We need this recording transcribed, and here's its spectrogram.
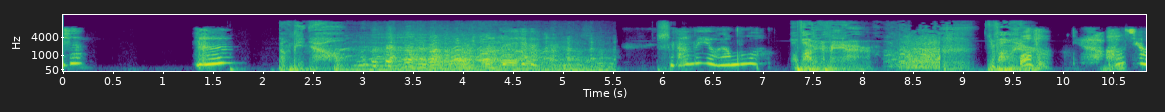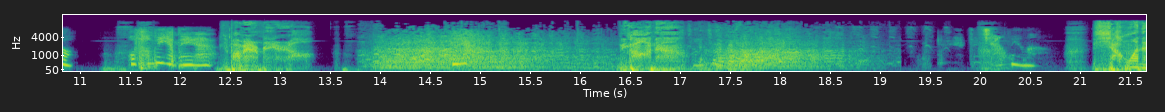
见？晚上，能听见啊？你旁边有人不？我旁边没人。你旁边？我好巧，我旁边也没人。你旁边没人啊？对呀。你干啥呢？在想你呢。想我呢？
